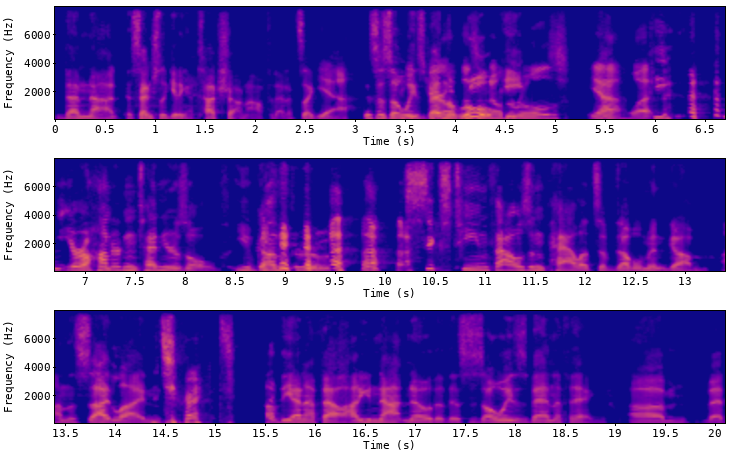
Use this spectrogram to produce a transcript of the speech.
them not essentially getting a touchdown off of that. It's like yeah. this has always been the Carroll doesn't rule. Know Pete. the rules. Yeah, Yeah. What? Pete, Pete, you're 110 years old. You've gone through 16,000 pallets of double mint gum on the sidelines That's right. of the NFL. How do you not know that this has always been a thing? Um, but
